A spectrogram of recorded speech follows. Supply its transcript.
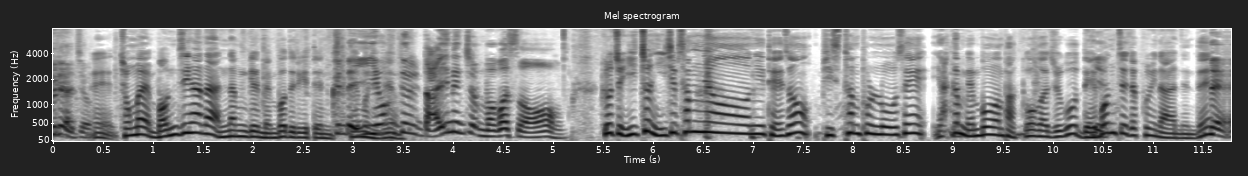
그래야죠. 예, 정말 먼지 하나 안 남길 멤버 들이기 때문에 근데 이. 형들 나이는 좀 먹었어. 그렇죠. 2023년이 돼서 비슷한 플롯에 약간 멤버만 바꿔가지고 네 예. 번째 작품이 나왔는데 네.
